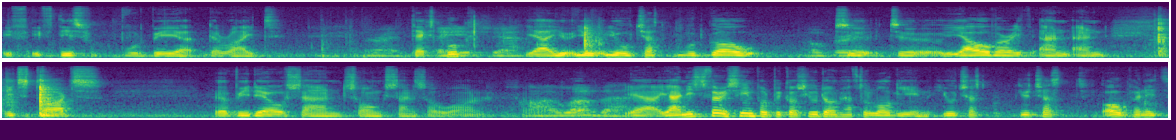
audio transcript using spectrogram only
if if this would be uh, the right right textbook page, yeah. yeah you, you, you just would go Over to it. to yeah over it and and it starts uh, videos and songs and so on. Oh, I love that. Yeah, yeah, and it's very simple because you don't have to log in. You just you just open it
